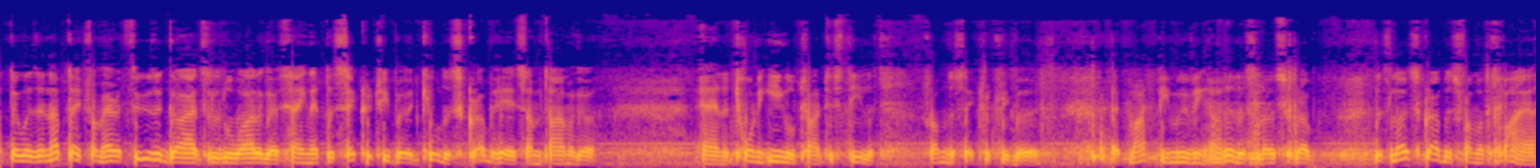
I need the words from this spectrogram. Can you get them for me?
that there was an update from Arathusa Guides a little while ago saying that the secretary bird killed a scrub hare some time ago and a tawny eagle tried to steal it from the secretary bird. It might be moving out of this low scrub. This low scrub is from a fire.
